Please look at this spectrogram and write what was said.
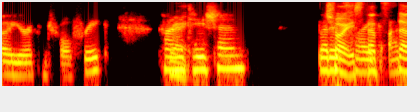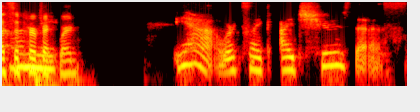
oh, you're a control freak connotation. Right. But choice, like that's autonomy, that's a perfect word yeah where it's like i choose this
